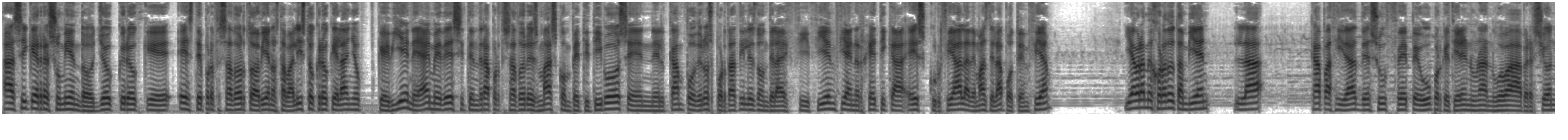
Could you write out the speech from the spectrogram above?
Así que resumiendo, yo creo que este procesador todavía no estaba listo, creo que el año que viene AMD sí tendrá procesadores más competitivos en el campo de los portátiles donde la eficiencia energética es crucial además de la potencia y habrá mejorado también la capacidad de su CPU porque tienen una nueva versión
